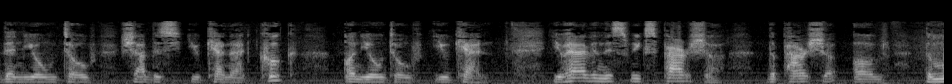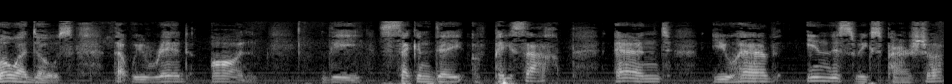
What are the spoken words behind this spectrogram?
than Yom Tov. Shabbos you cannot cook. On Yom Tov you can. You have in this week's parsha the parsha of the Moados that we read on the second day of Pesach, and you have in this week's parsha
